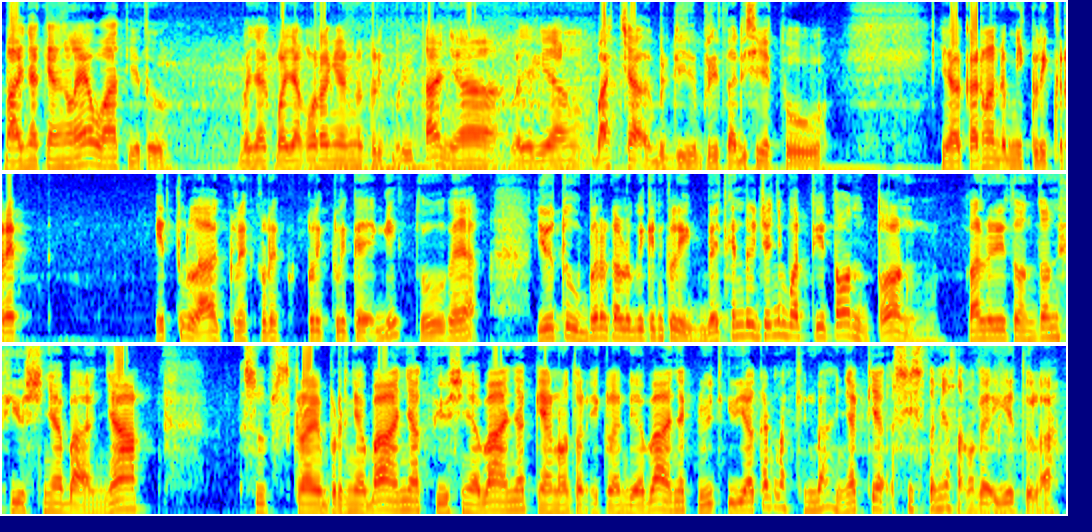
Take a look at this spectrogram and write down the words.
banyak yang lewat gitu. Banyak banyak orang yang ngeklik beritanya banyak yang baca berita di situ. Ya karena demi klik rate itulah klik klik klik klik kayak gitu. Kayak youtuber kalau bikin clickbait kan tujuannya buat ditonton. Kalau ditonton viewsnya banyak subscribernya banyak viewsnya banyak yang nonton iklan dia banyak duit dia kan makin banyak. Ya sistemnya sama kayak gitulah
